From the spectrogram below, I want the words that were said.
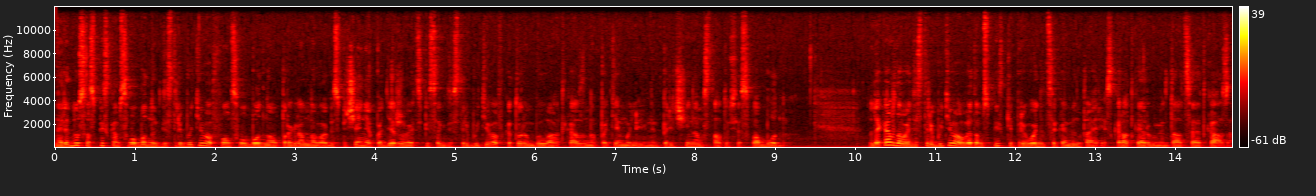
Наряду со списком свободных дистрибутивов фонд свободного программного обеспечения поддерживает список дистрибутивов, которым было отказано по тем или иным причинам в статусе свободных. Для каждого дистрибутива в этом списке приводится комментарий с краткой аргументацией отказа.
